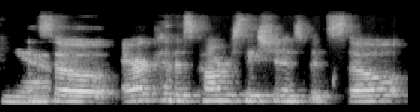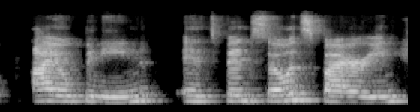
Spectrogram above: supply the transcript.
yeah and so erica this conversation has been so eye-opening it's been so inspiring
